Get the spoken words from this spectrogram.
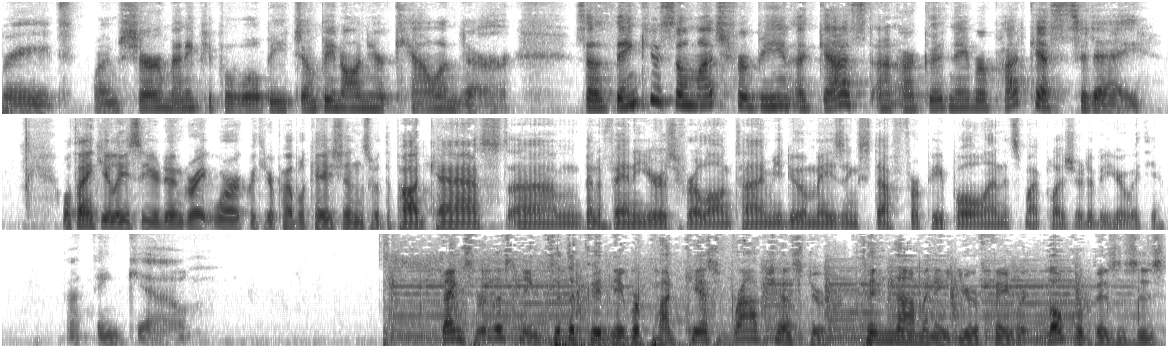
Great. Well, I'm sure many people will be jumping on your calendar. So, thank you so much for being a guest on our Good Neighbor podcast today. Well, thank you, Lisa. You're doing great work with your publications, with the podcast. Um, been a fan of yours for a long time. You do amazing stuff for people, and it's my pleasure to be here with you. Oh, thank you. Thanks for listening to the Good Neighbor Podcast Rochester. To nominate your favorite local businesses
